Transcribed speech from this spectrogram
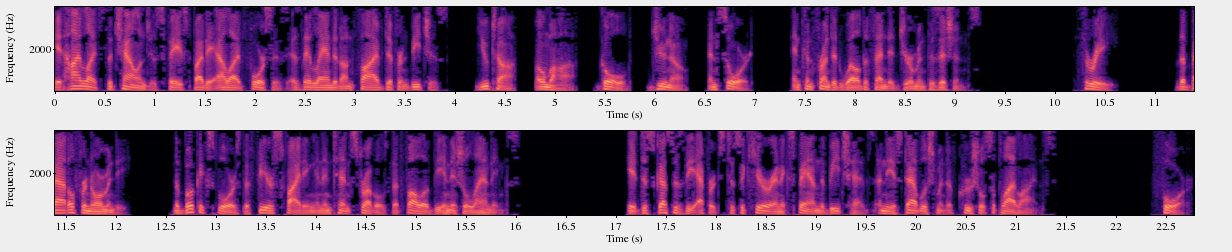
It highlights the challenges faced by the Allied forces as they landed on five different beaches Utah, Omaha, Gold, Juno, and Sword, and confronted well defended German positions. 3. The Battle for Normandy. The book explores the fierce fighting and intense struggles that followed the initial landings. It discusses the efforts to secure and expand the beachheads and the establishment of crucial supply lines. 4.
